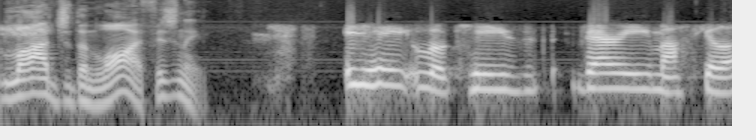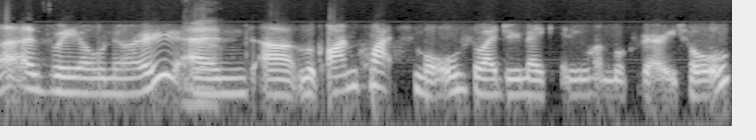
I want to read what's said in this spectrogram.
larger than life, isn't he? He look, he's very muscular, as we all know, and uh, look, I'm quite small, so I do make anyone look very tall.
